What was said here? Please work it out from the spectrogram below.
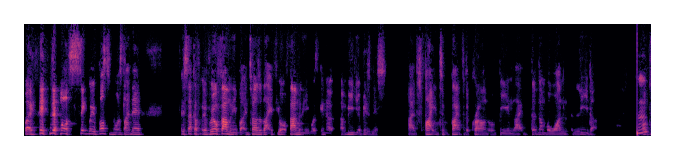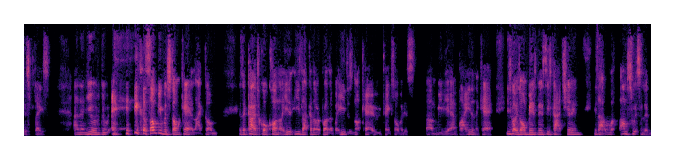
but in the most sick way possible. It's like they're, it's like a, a real family. But in terms of like, if your family was in a, a media business, like fighting to fight for the crown of being like the number one leader Mhm. of this place, and then you do because some people just don't care. Like um, there's a character called Connor. He, he's like another brother, but he does not care who takes over this um, media empire. He doesn't care. He's got his own business. He's kind of chilling. He's like, I'm Switzerland.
